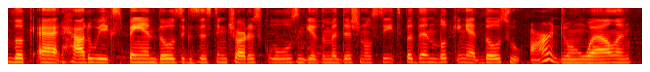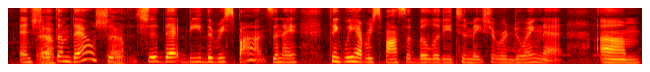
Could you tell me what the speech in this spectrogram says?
look at how do we expand those existing charter schools and give them additional seats. But then looking at those who aren't doing well and and shut Yeah. them down. Should Yeah. should that be the response? And I think we have responsibility to make sure we're doing that. Um,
